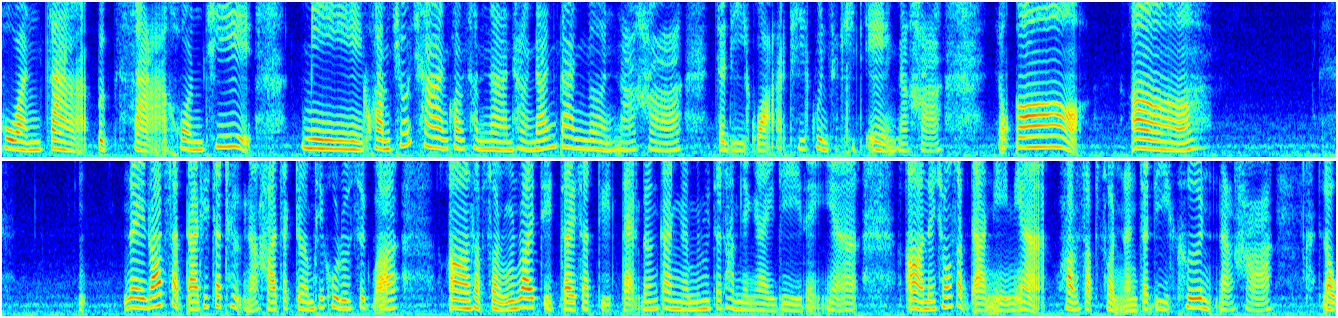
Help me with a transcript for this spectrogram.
ควรจะปรึกษาคนที่มีความเชี่ยวชาญความชำนาญทางด้านการเงินนะคะ จะดีกว่าที่คุณจะคิดเองนะคะ แล้วก็เอ่อ ในรอบสัปดาห์ที่จะถึงนะคะ จากเดิมที่คุณรู้สึกว่าสับสนวุ่นวายจิตใจสติแตกเรื่องการเงินไม่รู้จะทำยังไงดีอะไรเงี้ยในช่วงสัปดาห์นี้เนี่ยความสับสนนั้นจะดีขึ้นนะคะแล้ว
